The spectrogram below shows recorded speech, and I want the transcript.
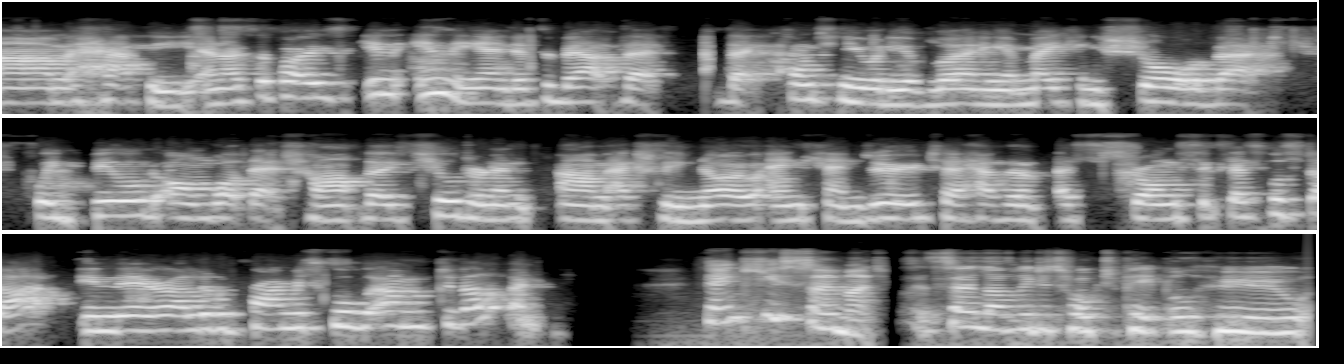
um, happy. And I suppose in, in the end, it's about that that continuity of learning and making sure that we build on what that child, those children um, actually know and can do to have a, a strong, successful start in their uh, little primary school um, development. Thank you so much. It's so lovely to talk to people who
